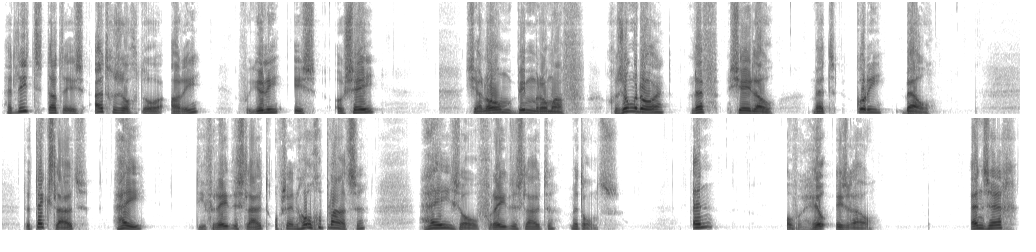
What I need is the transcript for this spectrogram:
Het lied dat is uitgezocht door Ari voor jullie is Ose Shalom Bimromav, gezongen door Lef Shelo met Corrie Bell. De tekst luidt: Hij die vrede sluit op zijn hoge plaatsen, hij zal vrede sluiten met ons. En over heel Israël. En zeg:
